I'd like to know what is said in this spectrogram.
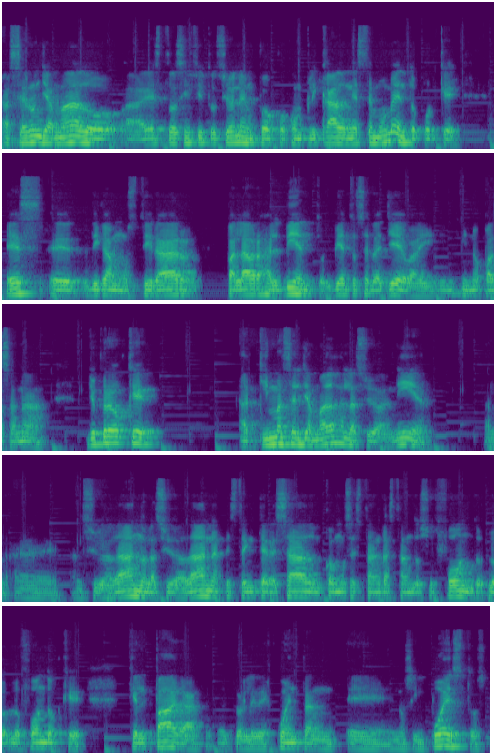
hacer un llamado a estas instituciones es un poco complicado en este momento porque es, eh, digamos, tirar palabras al viento, el viento se las lleva y, no pasa nada. Yo creo que aquí más el llamado es a la ciudadanía, al, al, ciudadano, la ciudadana que está interesado en cómo se están gastando sus fondos, los fondos que, que él paga, que le descuentan eh, los impuestos.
